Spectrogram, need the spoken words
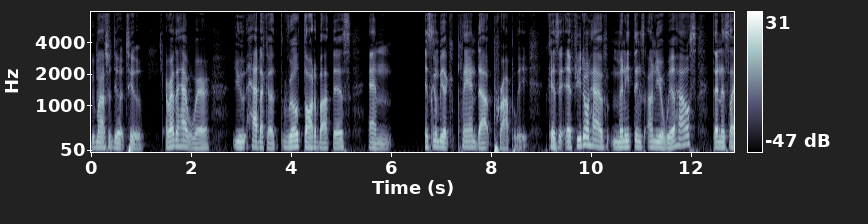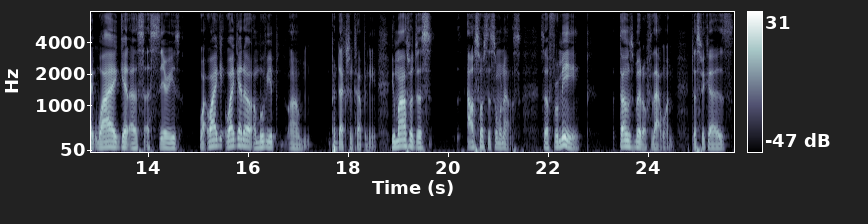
we might as well do it too. I'd rather have it where you had like a real thought about this and it's gonna be like planned out properly. Because if you don't have many things under your wheelhouse, then it's like why get a, a series? Why why get why get a, a movie um, production company? You might as well just outsource to someone else. So for me, thumbs middle for that one, just because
